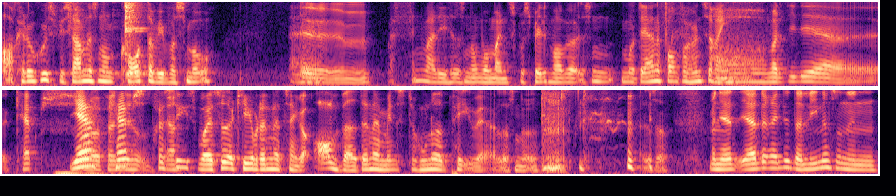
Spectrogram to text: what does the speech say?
åh, kan du huske, vi samlede sådan nogle kort, da vi var små? Øh, Øhm, hvad fanden var det, de hed, sådan nogle, hvor man skulle spille dem op, sådan en moderne form for hønsering. åh, var det de der øh, caps? Ja, caps, præcis. Ja. Hvor jeg sidder og kigger på den og tænker, åh hvad, den er mindst 100 p værd, eller sådan noget. altså. Men ja, ja, det er rigtigt, der ligner sådan en...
